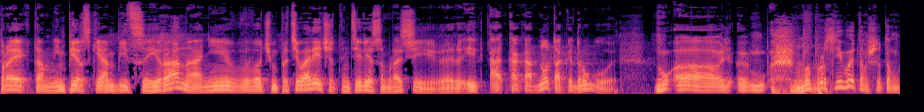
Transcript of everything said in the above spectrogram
проект там, имперские амбиции Ирана, они очень противоречат интересам России, э, а, как одно, так и другое. Ну, а, вопрос не в этом, что там,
